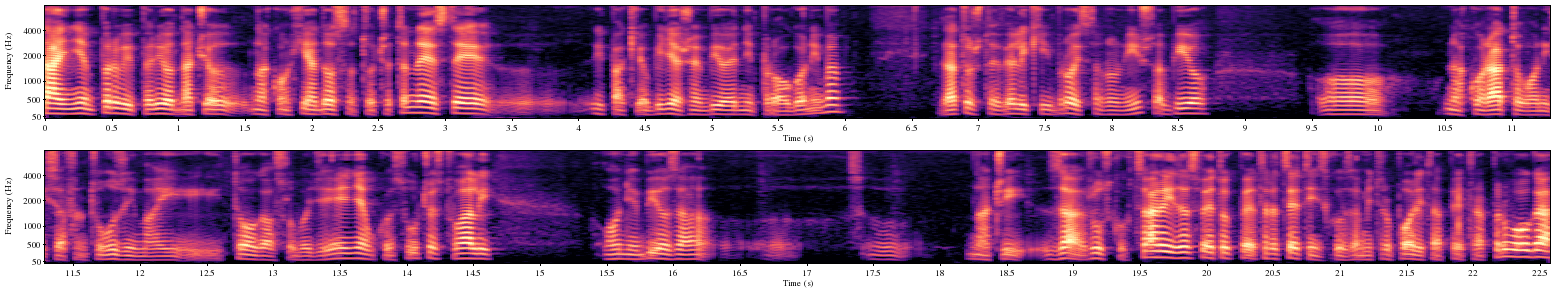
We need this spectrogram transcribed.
Taj njen prvi period, znači nakon 1814. E, ipak je obilježen bio jednim progonima, zato što je veliki broj stanovništva bio o, nakon ratova sa Francuzima i toga oslobođenja u kojem su učestvovali, on je bio za, znači, za ruskog cara i za svetog Petra Cetinskog, za mitropolita Petra I,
